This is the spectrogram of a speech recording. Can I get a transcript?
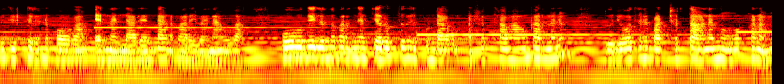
യുധിഷ്ഠിരന് പോകാം എന്നല്ലാതെ എന്താണ് പറയുവാനാവുക? പോവുകയില്ലെന്ന് പറഞ്ഞാൽ ചെറുത്തു നിൽപ്പുണ്ടാകും അശ്വത്ഥാമാവും കർണനും ദുര്യോധന പക്ഷത്താണെന്ന് ഓർക്കണം.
